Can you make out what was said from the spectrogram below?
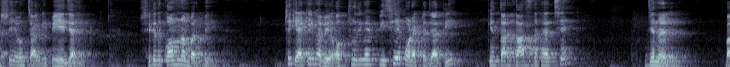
আসে এবং চাকরি পেয়ে যায় সেক্ষেত্রে কম নাম্বার পেয়ে। ঠিক একইভাবে অর্থনৈতিকভাবে পিছিয়ে পড়া একটা জাতি, কিন্তু তার কাজ দেখা যাচ্ছে জেনারেল বা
